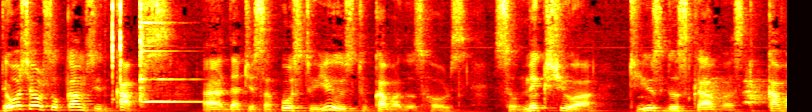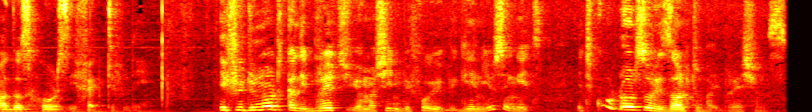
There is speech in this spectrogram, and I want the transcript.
The washer also comes with caps uh, that you're supposed to use to cover those holes. So make sure to use those covers to cover those holes effectively. If you do not calibrate your machine before you begin using it, it could also result to vibrations.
